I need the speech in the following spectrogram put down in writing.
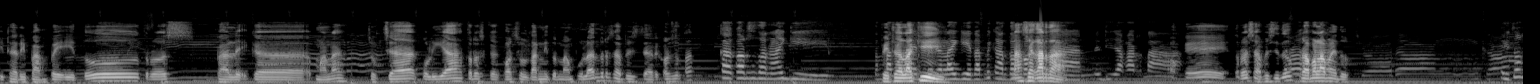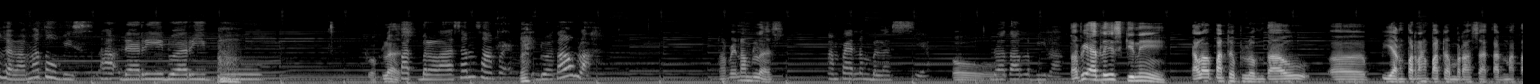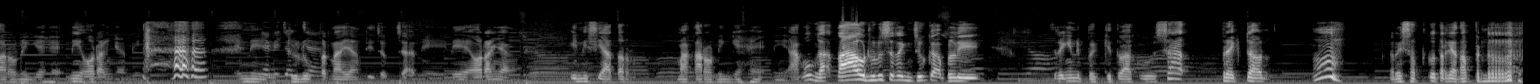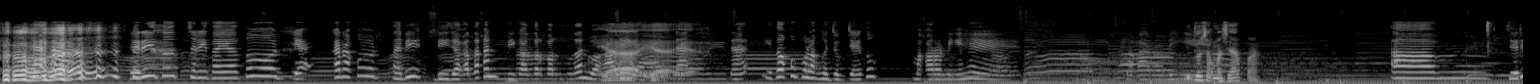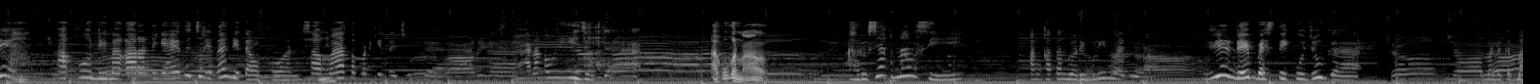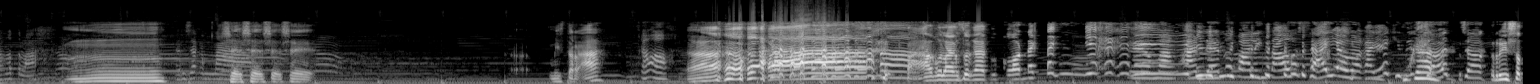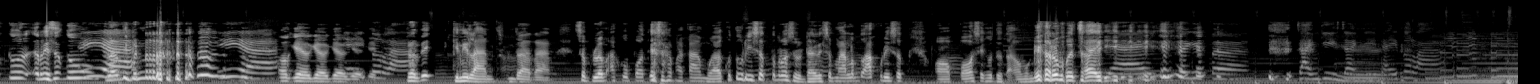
dari Bang P itu terus balik ke mana Jogja kuliah terus ke konsultan itu enam bulan terus habis dari konsultan ke konsultan lagi Tempat Beda lagi? beda lagi tapi kantor Nah, Jakarta? di Jakarta oke terus habis itu Terus- berapa lama itu itu agak lama tuh bis dari 2014an 12 sampai Eh? 2 tahun lah sampai 16 sampai 16 ya oh 2 tahun lebih lah Tapi at least gini, kalau pada belum tahu eh, yang pernah pada merasakan makaroni ngehe, ini orangnya nih. ini dulu pernah yang di Jogja nih. Ini orang yang inisiator makaroni ngehe nih. Aku nggak tahu dulu sering juga beli. Sering ini begitu aku saat breakdown. Hmm, risetku ternyata bener. jadi ceritanya tuh ya kan aku tadi di Jakarta kan di kantor konsultan dua Iya, kali kan. iya, nah, nah itu aku pulang ke Jogja itu makaroni ngehe. Makaroni. Itu sama siapa? Em, jadi aku di makaroni ngehe itu ceritanya di telepon sama Hmm. teman kita juga. Eh, anak UI juga. Aku kenal. Harusnya kenal sih. Angkatan 2005 dia. Jadi dia bestiku juga. Teman deket banget lah. Hmm. Harusnya kenal. Se se se se. Mister A. Oh, Ah. aku langsung aku connect. Emang Anda tuh paling tahu saya makanya kita Bukan. cocok. Risetku risetku Iya. berarti bener. Iya. Oke oke oke Ya oke itulah. Berarti gini lan, sebentar. Sebelum aku podcast sama kamu, aku tuh riset terus loh dari semalam tuh aku riset opo sing kudu tak omongke karo bocah Ya, iki. gitu gitu. Canggih, canggih. Nah, itulah.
